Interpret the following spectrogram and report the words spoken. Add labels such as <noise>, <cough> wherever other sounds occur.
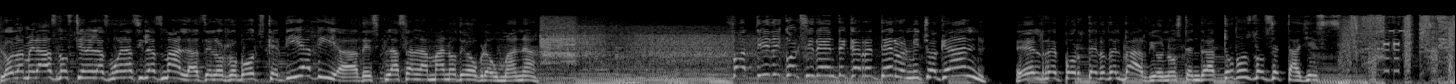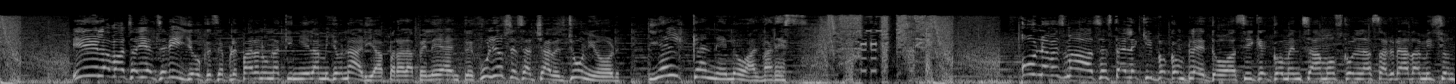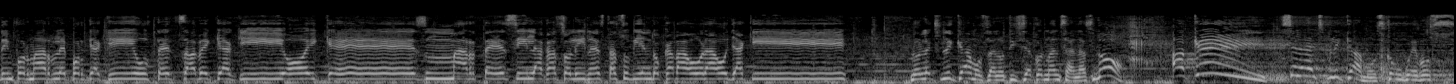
Lola Meraz nos tiene las buenas y las malas de los robots que día a día desplazan la mano de obra humana. Fatídico accidente carretero en Michoacán. El reportero del barrio nos tendrá todos los detalles. Y la bacha y el cerillo que se preparan una quiniela millonaria para la pelea entre Julio César Chávez Jr. y el Canelo Álvarez. Vez más está el equipo completo, así que comenzamos con la sagrada misión de informarle, porque aquí usted sabe que aquí hoy que es martes y la gasolina está subiendo cada hora, hoy aquí no le explicamos la noticia con manzanas, no. Aquí se la explicamos con huevos.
